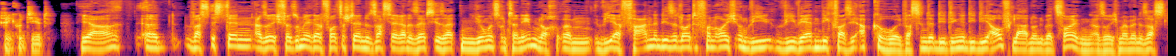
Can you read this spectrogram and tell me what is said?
rekrutiert. Ja, äh, was ist denn, also ich versuche mir gerade vorzustellen, du sagst ja gerade selbst, ihr seid ein junges Unternehmen noch. Ähm, wie erfahren denn diese Leute von euch und wie, wie werden die quasi abgeholt? Was sind denn die Dinge, die die aufladen und überzeugen? Also ich meine, wenn du sagst,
